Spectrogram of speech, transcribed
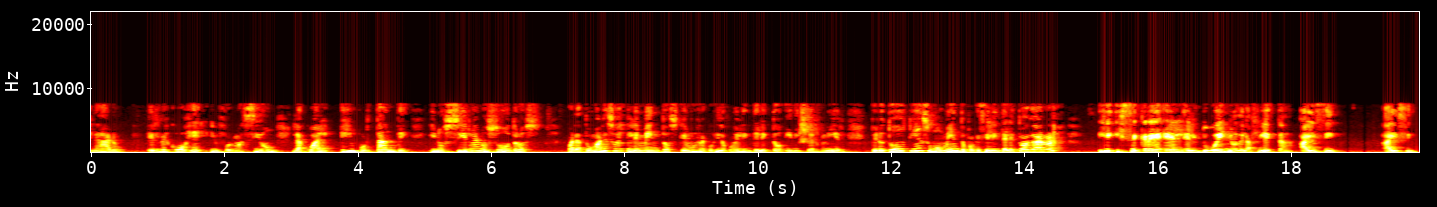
claro, él recoge información la cual es importante y nos sirve a nosotros para tomar esos elementos que hemos recogido con el intelecto y discernir. Pero todo tiene su momento, porque si el intelecto agarra y, se cree él el dueño de la fiesta, ahí sí, ahí sí.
